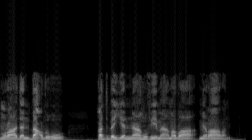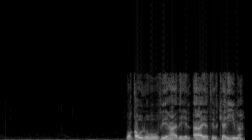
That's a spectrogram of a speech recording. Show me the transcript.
مرادا بعضه قد بيناه فيما مضى مرارا. وقوله في هذه الآية الكريمة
